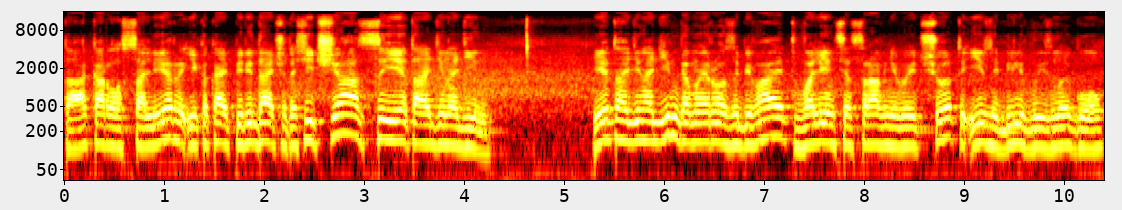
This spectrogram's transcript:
Так, Карлос Солер, и какая передача-то сейчас, и это 1-1. И это 1-1, Гамейро забивает, Валенсия сравнивает счет и забили выездной гол.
